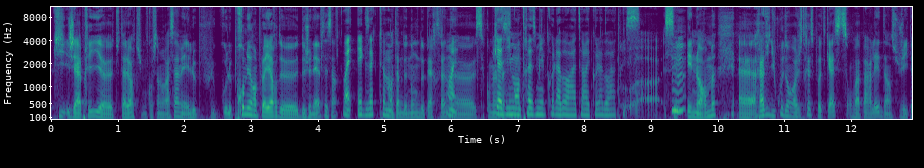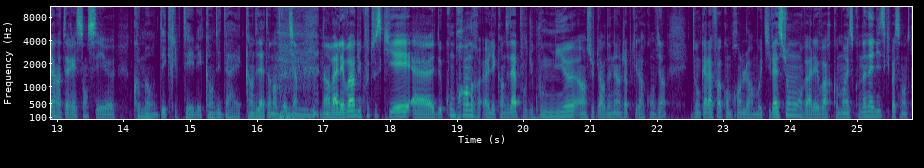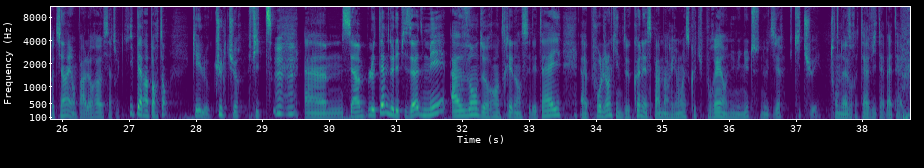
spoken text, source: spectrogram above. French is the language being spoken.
qui, j'ai appris tout à l'heure, tu me confirmeras ça, mais le, plus, le premier employeur de, Genève, c'est ça? Ouais, exactement. En termes de nombre de personnes, c'est combien Quasiment 13 000 collaborateurs et collaboratrices. c'est mmh. énorme. ravi du coup d'enregistrer ce podcast. On va parler d'un sujet hyper intéressant c'est comment décrypter les candidats et candidates en entretien. non, on va aller voir du coup tout ce qui est de comprendre les candidats pour du coup mieux ensuite leur donner un job qui leur convient. Donc, à la fois comprendre leur motivation, on va aller voir comment est-ce qu'on analyse ce qui passe en entretien et on parlera aussi d'un truc hyper important qui est le culture fit. Mm, mm. Euh, c'est le thème de l'épisode, mais avant de rentrer dans ces détails, euh, pour les gens qui ne te connaissent pas, Marion, est-ce que tu pourrais en une minute nous dire qui tu es, ton œuvre, ta vie, ta bataille?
